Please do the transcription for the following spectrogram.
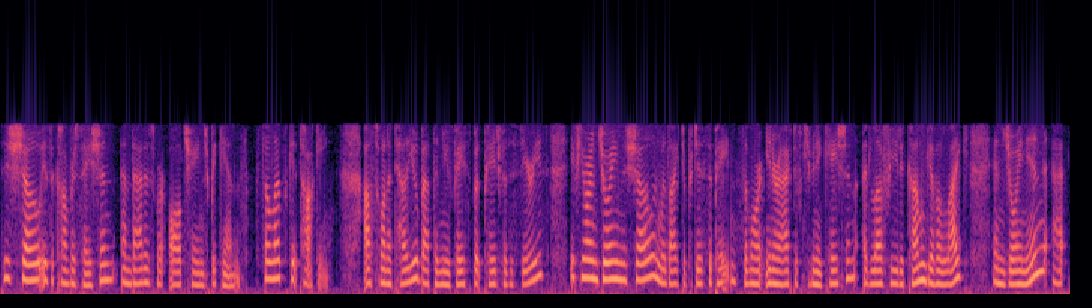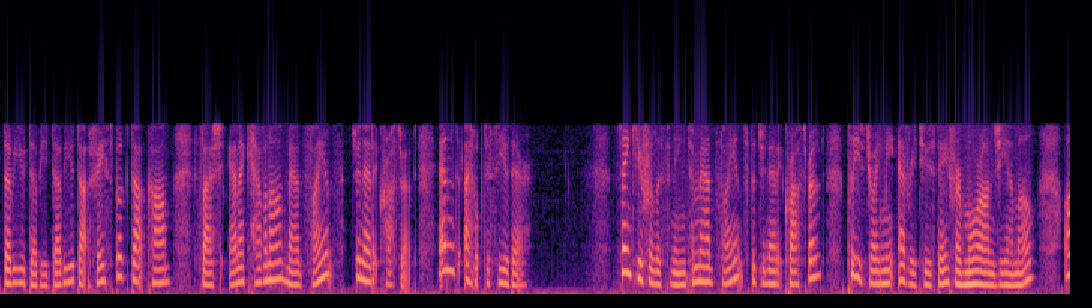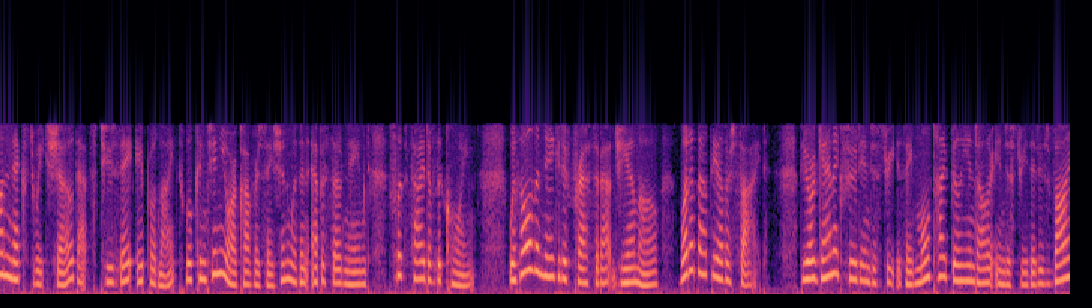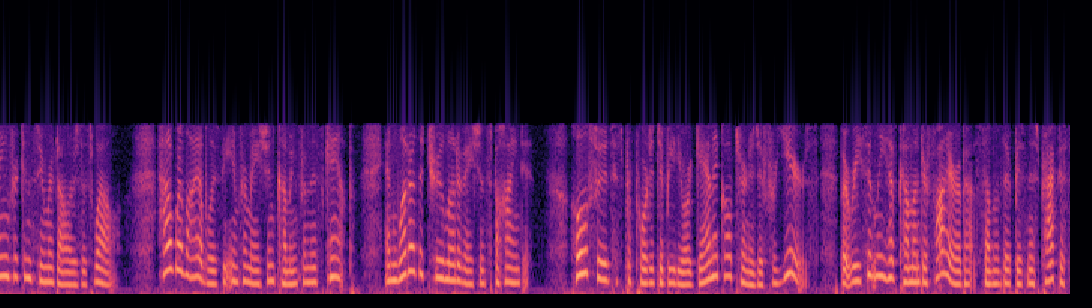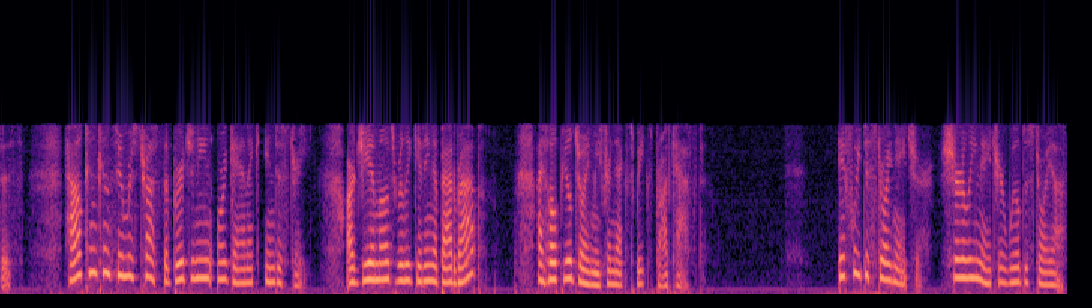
This show is a conversation, and that is where all change begins. So let's get talking. I also want to tell you about the new Facebook page for the series. If you're enjoying the show and would like to participate in some more interactive communication, I'd love for you to come give a like and join in at www.facebook.com slash Anna Kavanaugh Mad Science Genetic Crossroad. And I hope to see you there. Thank you for listening to Mad Science, the Genetic Crossroad. Please join me every Tuesday for more on GMO. On next week's show, that's Tuesday, April 9th, we'll continue our conversation with an episode named Flip Side of the Coin. With all the negative press about GMO, what about the other side? The organic food industry is a multi billion dollar industry that is vying for consumer dollars as well. How reliable is the information coming from this camp? And what are the true motivations behind it? Whole Foods has purported to be the organic alternative for years, but recently have come under fire about some of their business practices. How can consumers trust the burgeoning organic industry? Are GMOs really getting a bad rap? I hope you'll join me for next week's broadcast. If we destroy nature, surely nature will destroy us.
